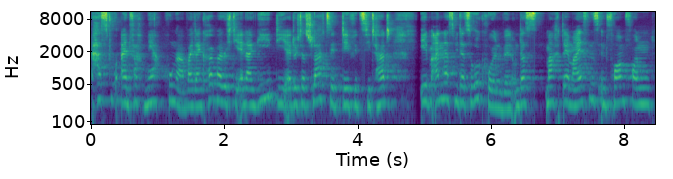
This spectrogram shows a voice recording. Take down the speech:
hast du einfach mehr Hunger, weil dein Körper sich die Energie, die er durch das Schlafdefizit hat, eben anders wieder zurückholen will. Und das macht er meistens in Form von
